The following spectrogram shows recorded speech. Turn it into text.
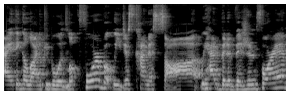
I think a lot of people would look for, but we just kind of saw, we had a bit of vision for it.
